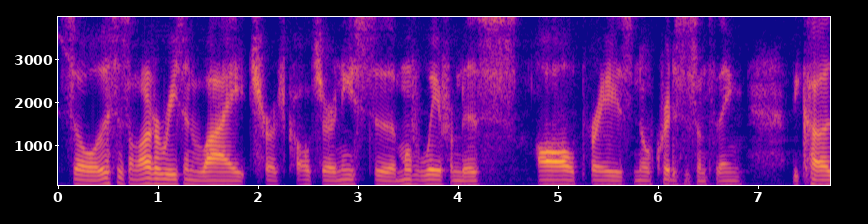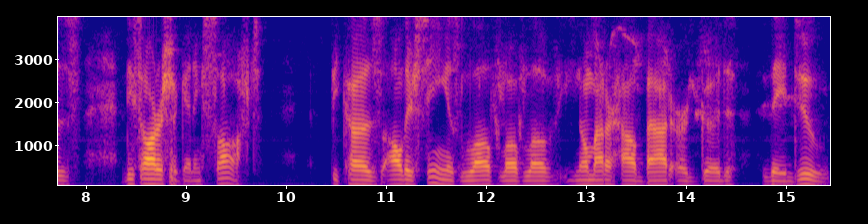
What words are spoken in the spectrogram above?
So this is another reason why church culture needs to move away from this all praise, no criticism thing because these artists are getting soft because all they're seeing is love, love, love, no matter how bad or good they do,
